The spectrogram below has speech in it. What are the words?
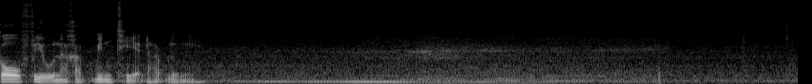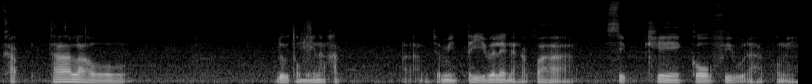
Go Field นะครับ Vintage นะครับรุ่นนี้ครับ ถ้าเราดูตรงนี้นะครับจะมีตีไว้เลยนะครับว่า 10K Go Field นะครับ ตรงนี้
